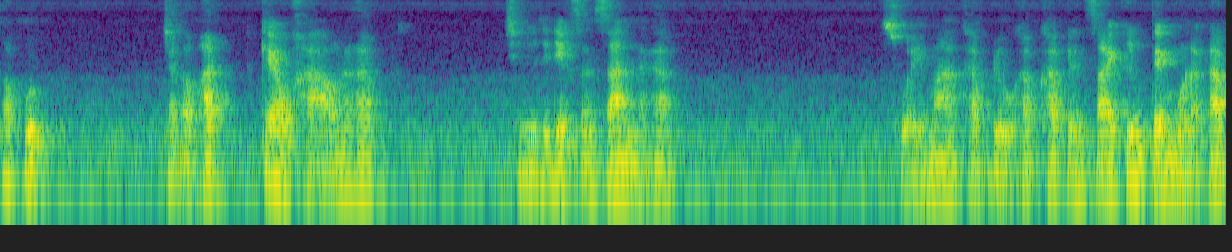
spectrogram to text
พระพุทธจักรพรรดิแก้วขาวนะครับ ชื่อที่เด็กสั้นๆนะครับ สวยมากครับดูครับครับเป็นไซส์ขึ้นเต็มหมดแล้วครับ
